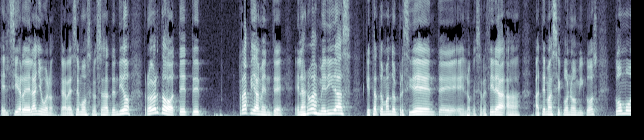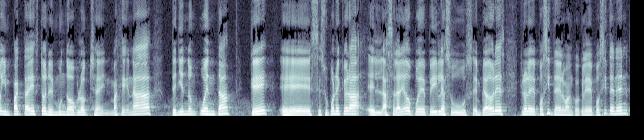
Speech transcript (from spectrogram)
el cierre del año. Bueno, te agradecemos que nos hayas atendido. Roberto, te, te- rápidamente, en las nuevas medidas que está tomando el presidente en lo que se refiere a, a temas económicos, ¿cómo impacta esto en el mundo blockchain? Más que nada, teniendo en cuenta que eh, se supone que ahora el asalariado puede pedirle a sus empleadores que no le depositen en el banco, que le depositen en,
